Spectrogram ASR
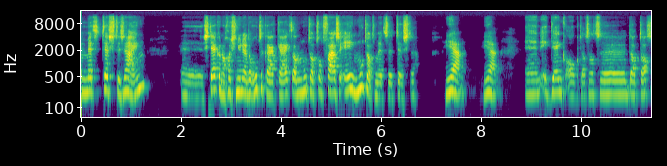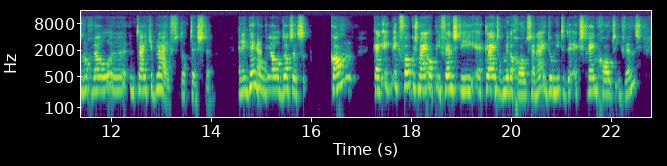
met testen zijn. sterker nog, als je nu naar de routekaart kijkt, dan moet dat tot fase 1 moet dat met testen. Ja, ja. En ik denk ook dat dat, uh, dat, dat nog wel uh, een tijdje blijft, dat testen. En ik denk ja. ook wel dat het kan. Kijk, ik, ik focus mij op events die klein tot middelgroot zijn. Hè? Ik doe niet de extreem grote events.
